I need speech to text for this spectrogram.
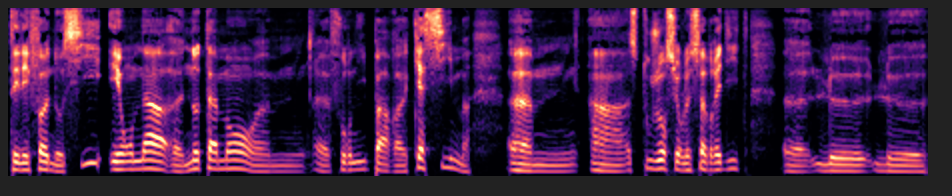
téléphone aussi. Et on a notamment fourni par Cassim un toujours sur le subreddit le le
